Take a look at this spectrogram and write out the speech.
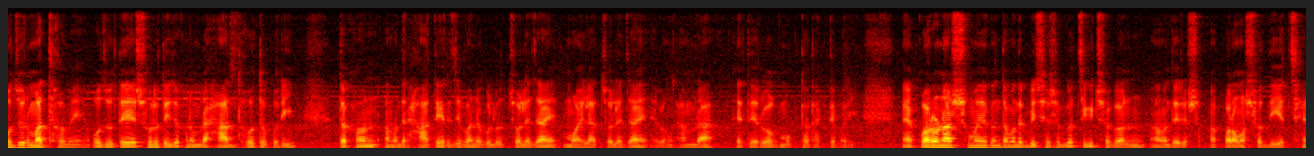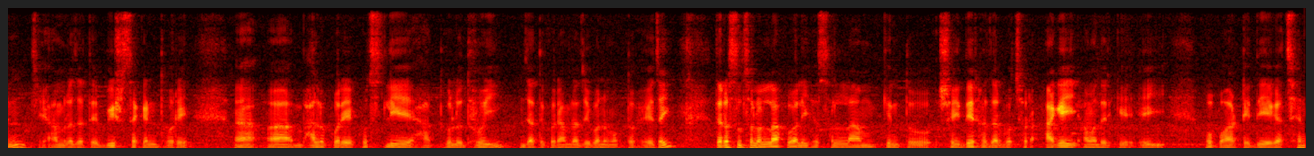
অজুর মাধ্যমে, অজুতে শুরুতেই যখন আমরা হাত ধৌত করি, তখন আমাদের হাতের জীবাণুগুলো চলে যায়, ময়লা চলে যায় এবং আমরা এতে রোগ মুক্ত থাকতে পারি। করোনার সময়ে কিন্তু আমাদের বিশেষজ্ঞ চিকিৎসকগণ আমাদের পরামর্শ দিয়েছেন যে আমরা যাতে বিশ সেকেন্ড ধরে ভালো করে কুচলিয়ে হাতগুলো ধুই, যাতে করে আমরা জীবাণুমুক্ত হয়ে যাই। তো রসুল সাল্লাহ আলী সাল্লাম কিন্তু সেই দেড় হাজার বছর আগেই আমাদেরকে এই উপহারটি দিয়ে গেছেন,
